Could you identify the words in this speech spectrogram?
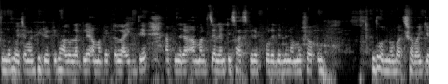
সুন্দর হয়েছে, আমার ভিডিওটি ভালো লাগলে আমাকে একটা লাইক দিয়ে আপনারা আমার চ্যানেলটি সাবস্ক্রাইব করে দেবেন। আমার সব ধন্যবাদ সবাইকে।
